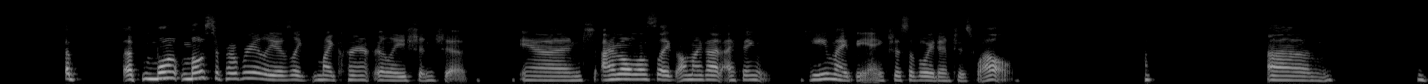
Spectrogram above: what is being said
uh, more, most appropriately is like my current relationship and i'm almost like oh my god i think he might be anxious avoidant as well. Um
